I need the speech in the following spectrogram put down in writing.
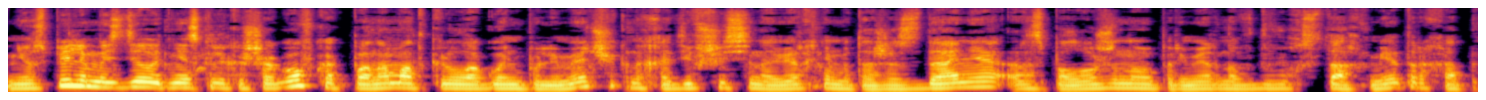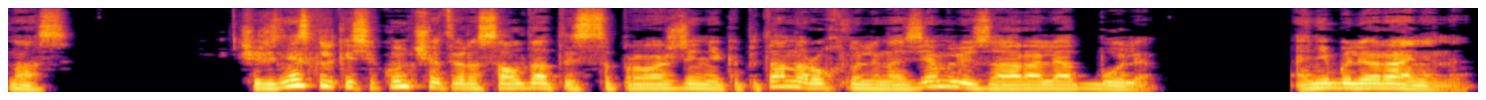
Не успели мы сделать несколько шагов, как по нам открыл огонь пулеметчик, находившийся на верхнем этаже здания, расположенного примерно в двухстах метрах от нас. Через несколько секунд четверо солдат из сопровождения капитана рухнули на землю и заорали от боли. Они были ранены.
